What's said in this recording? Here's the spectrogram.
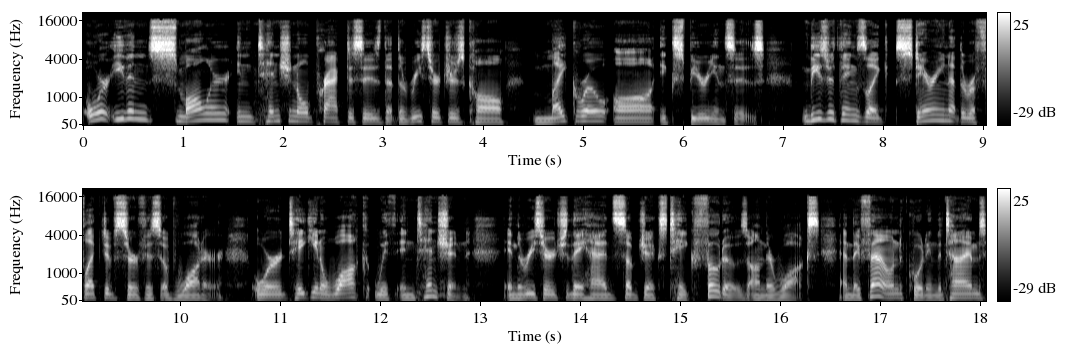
or even smaller intentional practices that the researchers call micro awe experiences. These are things like staring at the reflective surface of water or taking a walk with intention. In the research, they had subjects take photos on their walks, and they found, quoting the Times,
